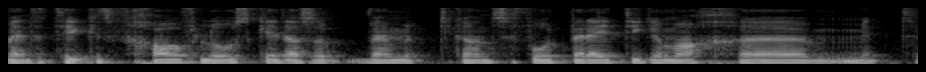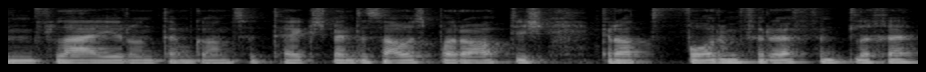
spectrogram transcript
wenn der Ticketverkauf losgeht, also wenn wir die ganzen Vorbereitungen machen mit dem Flyer und dem ganzen Text, wenn das alles parat ist, gerade vor dem Veröffentlichen,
